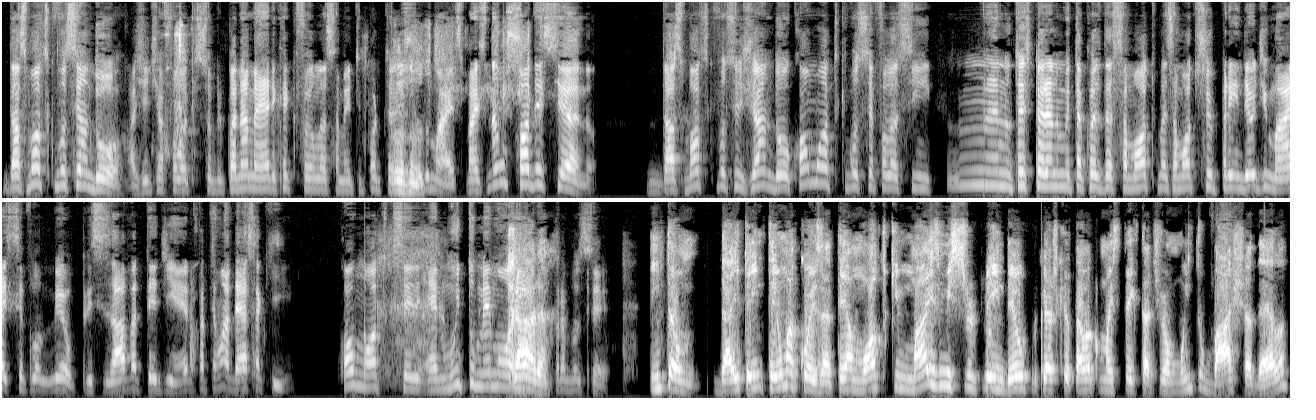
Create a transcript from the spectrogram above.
Das motos que você andou, a gente já falou aqui sobre Panamérica, que foi um lançamento importante uhum. e tudo mais, mas não só desse ano. Das motos que você já andou, qual moto que você falou assim, hum, não estou esperando muita coisa dessa moto, mas a moto surpreendeu demais, você falou, meu, precisava ter dinheiro para ter uma dessa aqui. Qual moto que você, é muito memorável para você? Então, daí tem, tem uma coisa, tem a moto que mais me surpreendeu, porque eu acho que eu estava com uma expectativa muito baixa dela.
